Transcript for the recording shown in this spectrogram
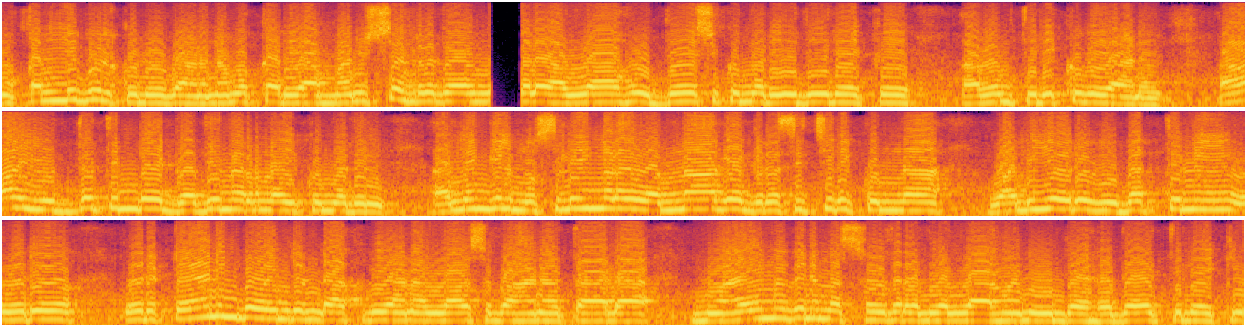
മുക്കല്ലിബുൽ കുലൂബാണ് നമുക്കറിയാം മനുഷ്യ ഹൃദയങ്ങളെ അള്ളാഹു ഉദ്ദേശിക്കുന്ന രീതിയിലേക്ക് അവൻ തിരിക്കുകയാണ്. ആ യുദ്ധത്തിന്റെ ഗതി നിർണയിക്കുന്നതിൽ അല്ലെങ്കിൽ മുസ്ലിങ്ങളെ ഒന്നാകെ ഗ്രസിച്ചിരിക്കുന്ന വലിയൊരു വിപത്തിന് ഒരു ഒരു ടേണിംഗ് പോയിന്റ് ഉണ്ടാക്കുകയാണ് അള്ളാഹു സുബാന താല മുഅൈമുബിൻ മസൂദ് അലി അള്ളാഹുനുവിന്റെ ഹൃദയത്തിലേക്ക്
